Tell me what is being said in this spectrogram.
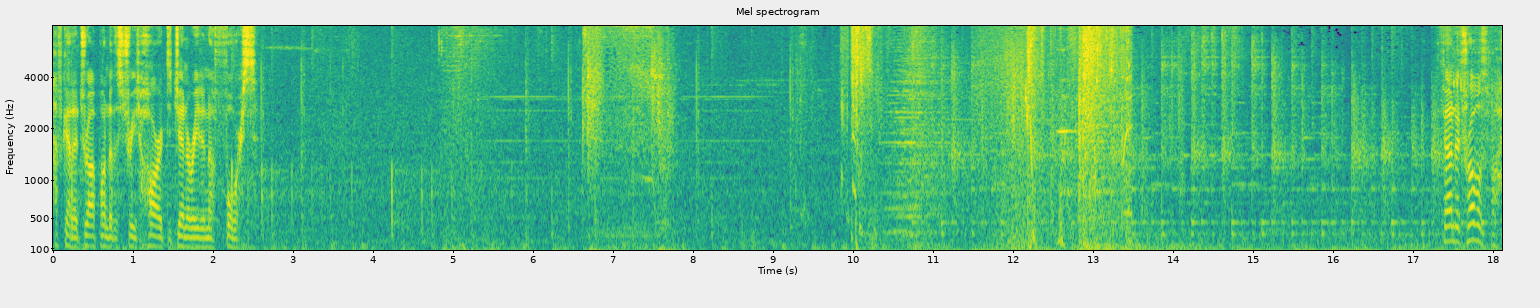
I've got to drop onto the street hard to generate enough force. Found a trouble spot.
